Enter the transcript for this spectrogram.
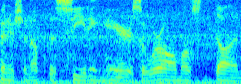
Finishing up the seeding here, so we're almost done.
